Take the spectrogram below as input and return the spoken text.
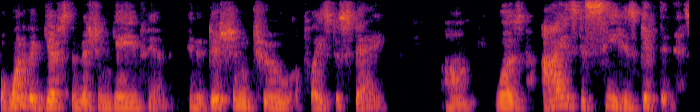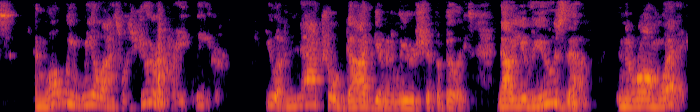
But one of the gifts the mission gave him, in addition to a place to stay, um, was eyes to see his giftedness and what we realized was you're a great leader. You have natural God given leadership abilities. Now you've used them in the wrong way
